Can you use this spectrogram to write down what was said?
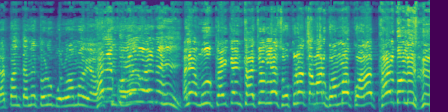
સરપંચ તમે થોડું બોલવામાં વ્યવસ્થિત બોલો. નહીં. અલે હું કઈ કઈ સાચો કે લે છોકરો તમારા ગામમાં કોળા ફળ બોલે છે.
